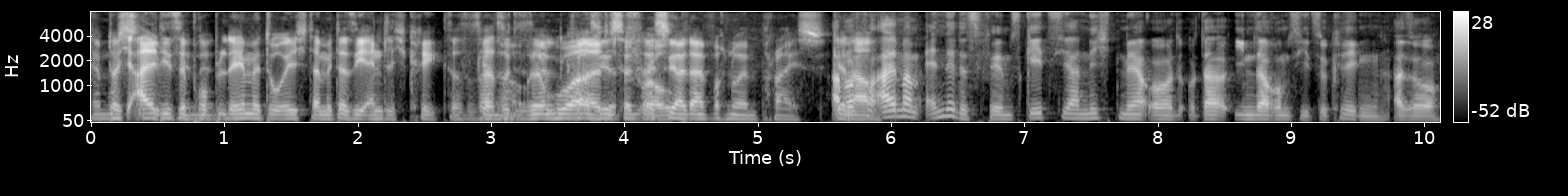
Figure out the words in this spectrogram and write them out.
er muss durch all diese. Probleme durch, damit er sie endlich kriegt. Das ist also Genau, diese und dann quasi uralte ist, halt- ist sie Trope. halt einfach nur im Preis. Aber Genau. vor allem am Ende des Films geht es ja nicht mehr oder, oder ihm darum, sie zu kriegen. Also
